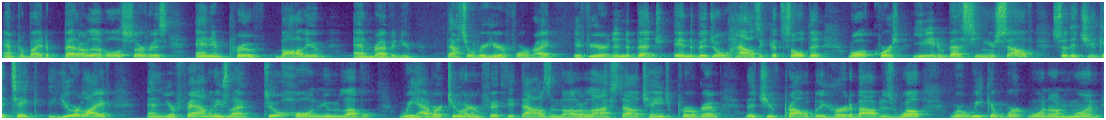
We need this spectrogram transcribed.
and provide a better level of service and improve volume and revenue. That's what we're here for, right? If you're an individual housing consultant, well, of course, you need to invest in yourself so that you can take your life and your family's life to a whole new level. We have our $250,000 lifestyle change program that you've probably heard about as well, where we can work one on one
